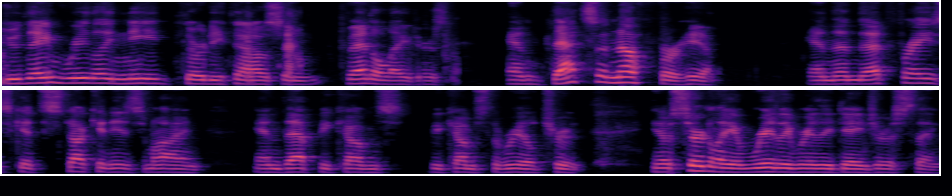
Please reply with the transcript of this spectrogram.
Do they really need 30,000 ventilators? And that's enough for him. And then that phrase gets stuck in his mind, and that becomes becomes the real truth. You know, certainly a really, really dangerous thing.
